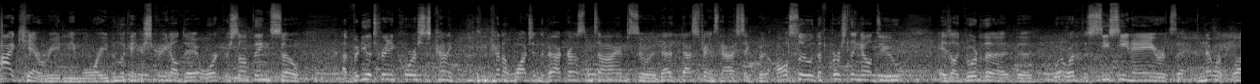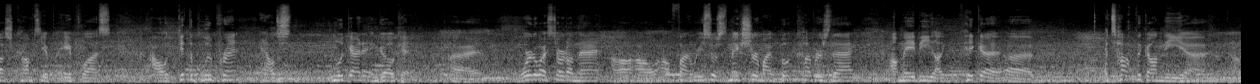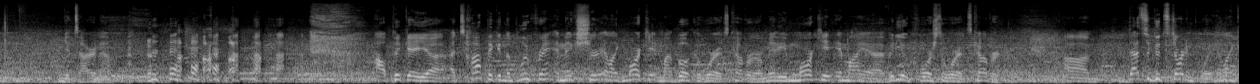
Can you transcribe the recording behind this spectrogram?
I can't read anymore. You've been looking at your screen all day at work or something. So a video training course is kind of you can kind of watch it in the background sometimes. So that, that's fantastic. But also the first thing I'll do is I'll go to the the whether the CCNA or it's the Network Plus, CompTIA A Plus. I'll get the blueprint and I'll just look at it and go, okay, where do I start on that? I'll, I'll, I'll, find resources, make sure my book covers that. I'll maybe like pick a, a, a topic on the. Uh, I'm getting tired now. I'll pick a, uh, a topic in the blueprint and make sure and like mark it in my book of where it's covered, or maybe mark it in my uh, video course of where it's covered. Um, that's a good starting point. And like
